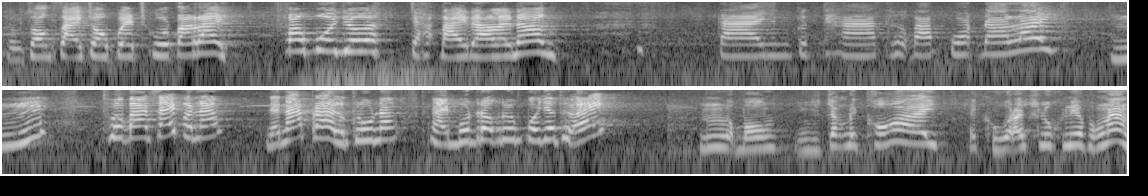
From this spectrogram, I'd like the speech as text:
ខ្ញុំសង្ស័យចូលពេទ្យឈួតបាត់ហើយហបងពួកយើងចាស់ដៃដល់ហើយហ្នឹងតែខ្ញុំគិតថាធ្វើបាបគាត់ដល់ហើយហឹមធ្វើបានស្អីប៉ុណ្ណឹងអ្នកណាប្រើលោកគ្រូហ្នឹងថ្ងៃមុនរករឿងពួកយើងធ្វើអីលោកបងខ្ញុំចឹងដូចខុសហើយហើយគ្រូឲ្យឆ្លោះគ្នាផងហ្នឹង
